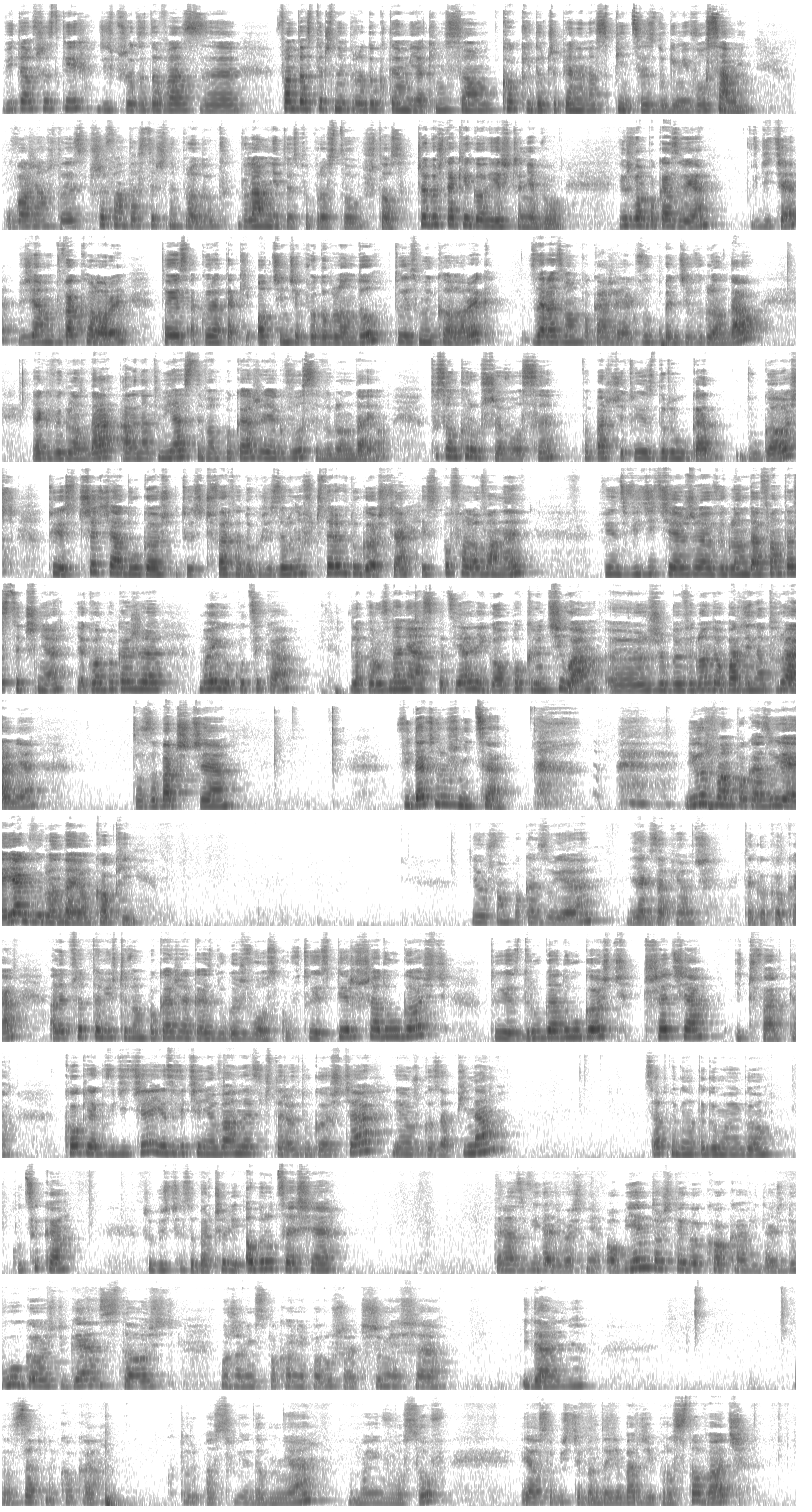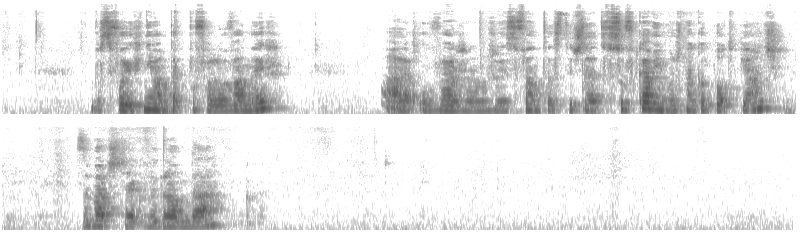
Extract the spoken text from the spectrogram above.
Witam wszystkich. Dziś przychodzę do Was z fantastycznym produktem, jakim są koki doczepiane na spince z długimi włosami. Uważam, że to jest przefantastyczny produkt. Dla mnie to jest po prostu sztos. Czegoś takiego jeszcze nie było. Już Wam pokazuję. Widzicie? Wzięłam dwa kolory. To jest akurat taki odcień ciepłego blondu. Tu jest mój kolorek. Zaraz Wam pokażę, jak w- będzie wyglądał. Jak wygląda, ale na tym jasnym Wam pokażę, jak włosy wyglądają. Tu są krótsze włosy. Popatrzcie, tu jest druga długość, tu jest trzecia długość i tu jest czwarta długość. Jest zrobiony w czterech długościach, jest pofalowany, więc widzicie, że wygląda fantastycznie. Jak Wam pokażę mojego kucyka, dla porównania specjalnie go pokręciłam, y, żeby wyglądał bardziej naturalnie, to zobaczcie, widać różnicę. Już Wam pokazuję, jak wyglądają koki. Ja już Wam pokazuję, jak zapiąć tego koka, ale przedtem jeszcze Wam pokażę, jaka jest długość włosków. Tu jest pierwsza długość, tu jest druga długość, trzecia i czwarta. Kok, jak widzicie, jest wycieniowany w czterech długościach. Ja już go zapinam. Zapnę go na tego mojego kucyka, żebyście zobaczyli. Obrócę się. Teraz widać właśnie objętość tego koka, widać długość, gęstość. Można nim spokojnie poruszać, trzymie się idealnie. Teraz zapnę koka, który pasuje do mnie, do moich włosów. Ja osobiście będę je bardziej prostować, bo swoich nie mam tak pofalowanych, ale uważam, że jest fantastyczny. Nawet wsówkami można go podpiąć. Zobaczcie, jak wygląda.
